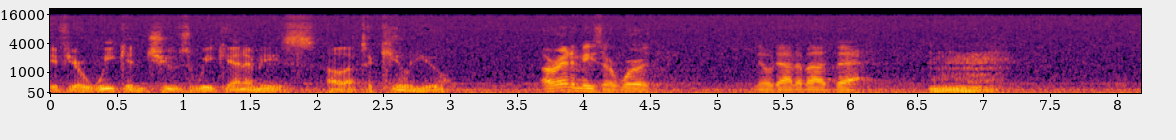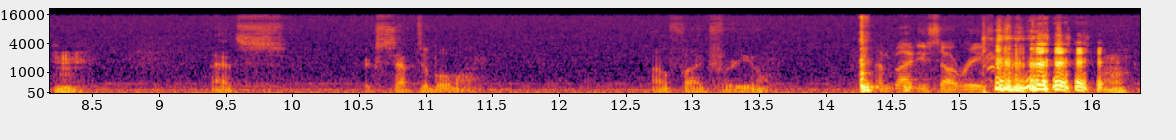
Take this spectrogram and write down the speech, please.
If you're weak and choose weak enemies, I'll have to kill you. Our enemies are worthy. No doubt about that. Hmm. That's acceptable. I'll fight for you. I'm glad you saw reason.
